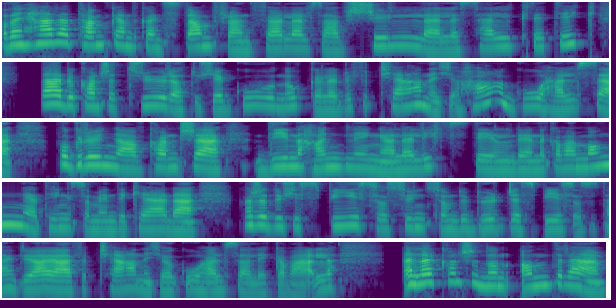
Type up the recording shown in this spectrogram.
Og denne tanken kan stamme fra en følelse av skyld eller selvkritikk, der du kanskje tror at du ikke er god nok, eller du fortjener ikke å ha god helse pga. kanskje dine handlinger eller livsstilen din. Det kan være mange ting som indikerer det. Kanskje du ikke spiser så sunt som du burde spise, og så tenker du ja, ja, jeg fortjener ikke å ha god helse likevel. Eller kanskje noen andre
